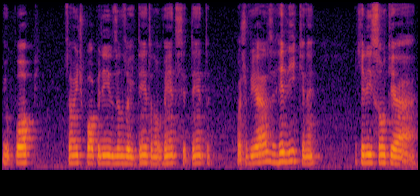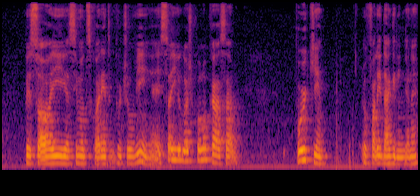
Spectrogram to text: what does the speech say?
meu pop, somente pop ali dos anos 80, 90, 70. Gosto de ver as relíquias, né? Aquele som que a pessoal aí acima dos 40 que curte ouvir, é isso aí que eu gosto de colocar, sabe? Por quê? Eu falei da gringa, né?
